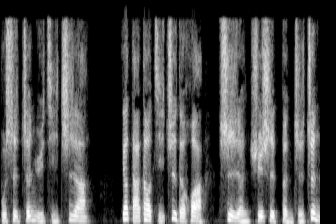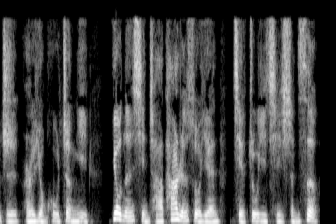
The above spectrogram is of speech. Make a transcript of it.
不是臻于极致啊！要达到极致的话，世人须是本直正直而拥护正义，又能省察他人所言，且注意其神色。”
